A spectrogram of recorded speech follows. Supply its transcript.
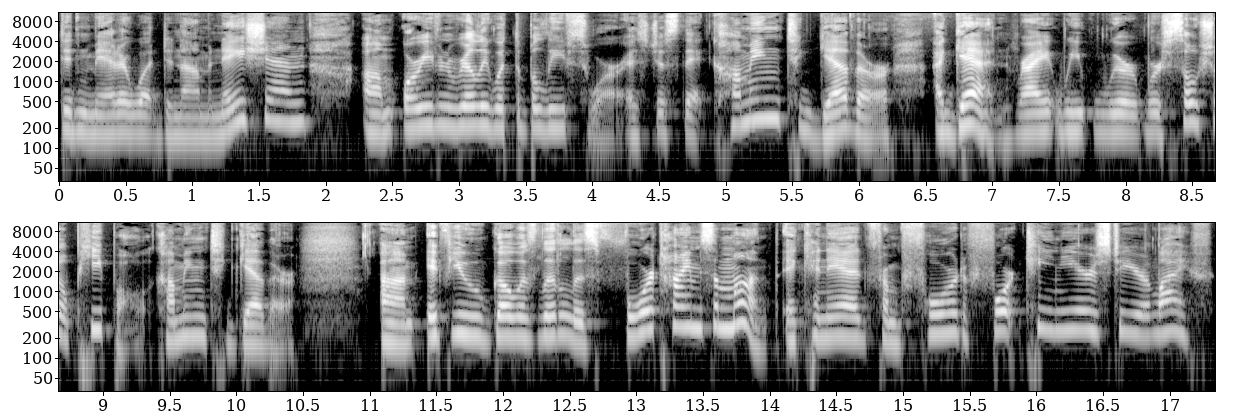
Didn't matter what denomination um, or even really what the beliefs were. It's just that coming together again, right? We we're we're social people coming together. Um, if you go as little as four times a month, it can add from four to 14 years to your life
